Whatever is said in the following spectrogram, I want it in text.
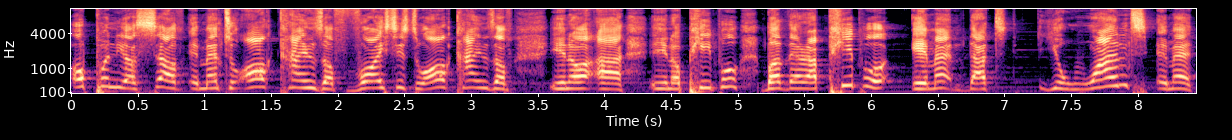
open yourself, amen, to all kinds of voices, to all kinds of, you know, uh, you know, people, but there are people, amen, that you want, amen,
